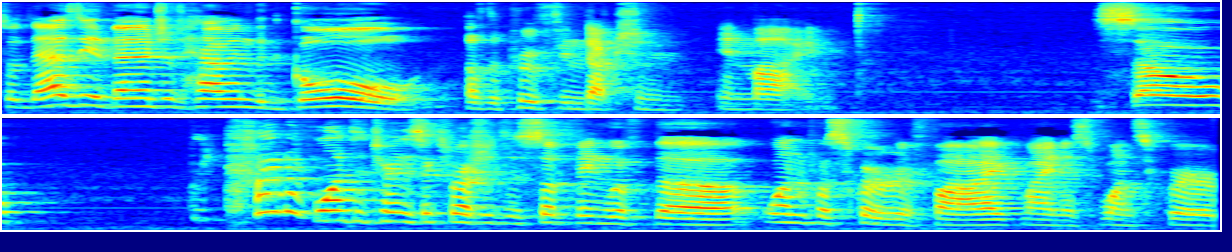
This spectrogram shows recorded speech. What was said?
So that's the advantage of having the goal of the proof induction in mind. So we kind of want to turn this expression to something with the 1 plus square root of 5 minus 1 square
